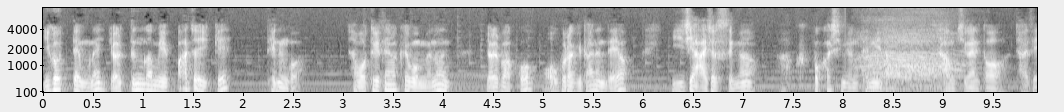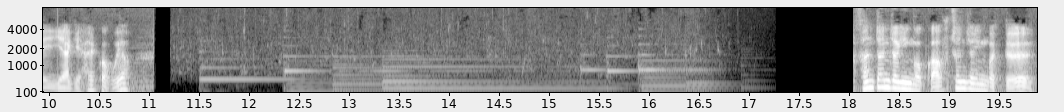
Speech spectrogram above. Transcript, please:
이것 때문에 열등감에 빠져있게 되는 것. 참 어떻게 생각해 보면은 열받고 억울하기도 하는데요. 이제 아셨으면 아, 극복하시면 됩니다. 다음 시간에 더 자세히 이야기할 거고요. 선천적인 것과 후천적인 것들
